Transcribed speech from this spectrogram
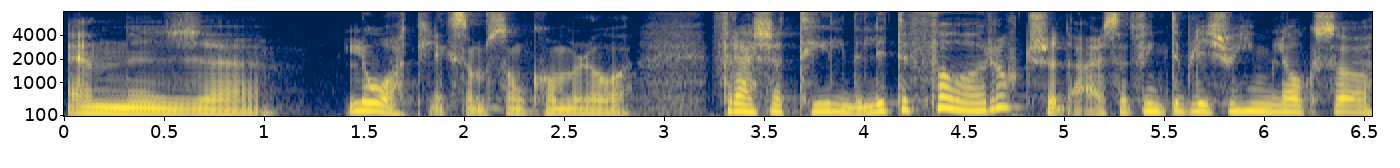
en ny eh, låt liksom som kommer att fräscha till det. Lite förort sådär. Så att vi inte blir så himla också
